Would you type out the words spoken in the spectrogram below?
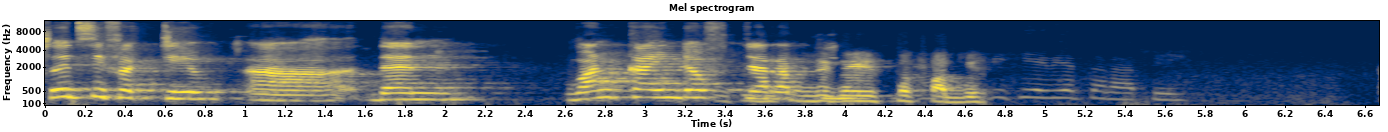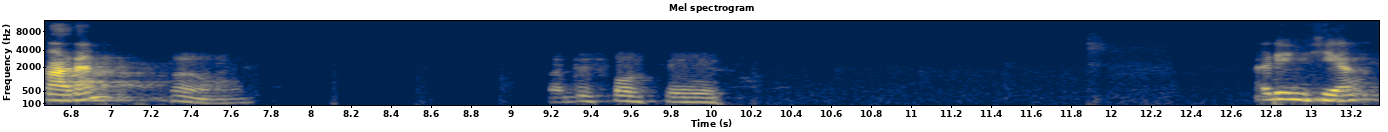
So it's effective. Uh, then one kind of therapy. Case behavior therapy. Pardon? no, that is for seniors. I didn't hear.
